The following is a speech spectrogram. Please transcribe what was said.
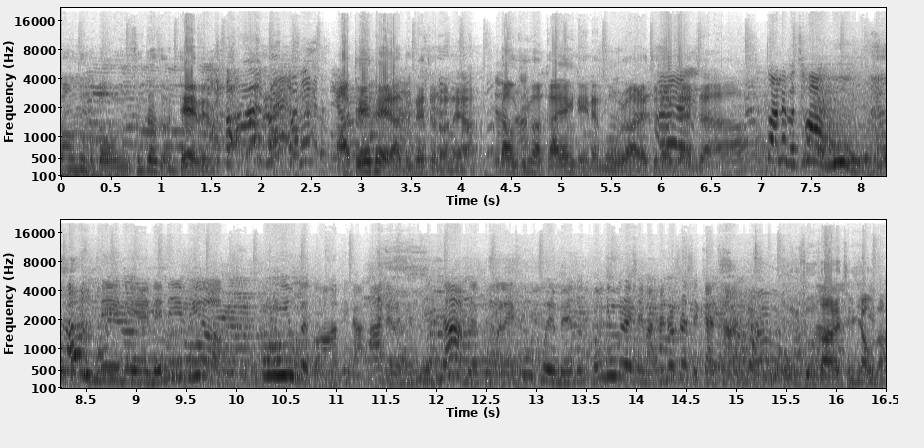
ကောင်းသူမတုံးဘူးစုသက်ဆိုရင်တဲ့ပဲအာတဲ့ဖဲ့တာသူနဲ့ကျွန်တော်နဲ့တောင်ကြီးမှာကားရိုက်နေနဲ့ငိုတာတဲ့ကျွန်တော်ကြတာသွားလည်းမချဘူးအဲ့လိုနေနေနေနေပြီးတော့ကုန်းကြီးဝက်သွားပြီလားအားတယ်ပဲပြင်ကြရမလဲကိုယ်လည်းကိုယ်ခွေမဲဆိုကုန်းကြီးဝက်တဲ့အချိန်မှာ100%ကတ်ချတယ်ဘုံစူးစားတဲ့ချိန်ရောက်လာ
